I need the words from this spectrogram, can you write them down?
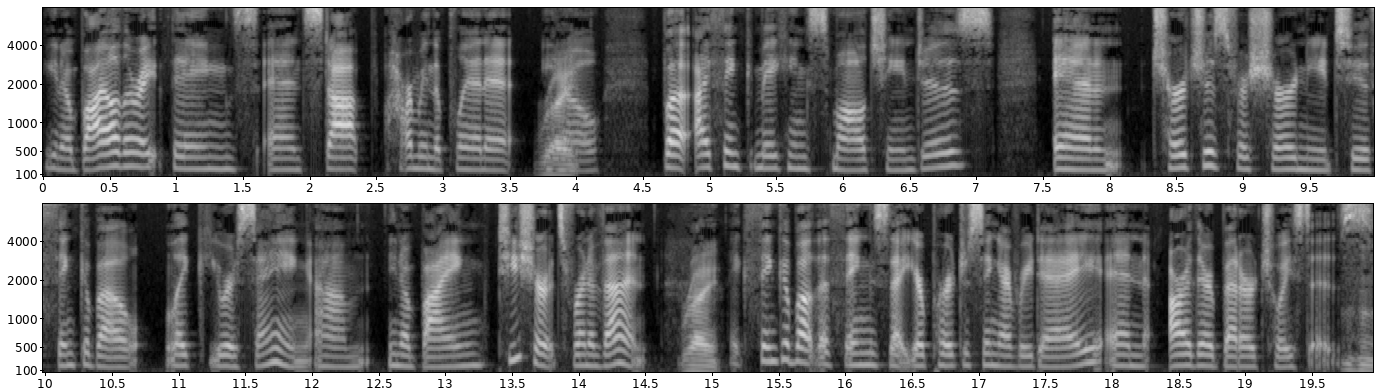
you know, buy all the right things and stop harming the planet. Right. You know, but I think making small changes and churches for sure need to think about, like you were saying, um, you know, buying T-shirts for an event. Right. Like think about the things that you're purchasing every day, and are there better choices?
